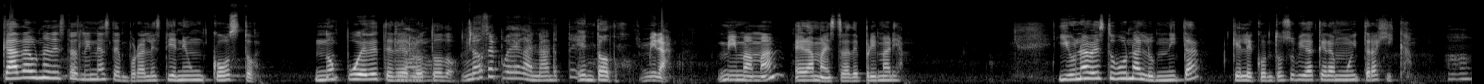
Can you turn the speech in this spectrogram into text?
cada una de estas líneas temporales tiene un costo. No puede tenerlo Claro. todo. No se puede ganar en todo. Mira, mi mamá era maestra de primaria. Y una vez tuvo una alumnita que le contó su vida que era muy trágica. Ajá.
